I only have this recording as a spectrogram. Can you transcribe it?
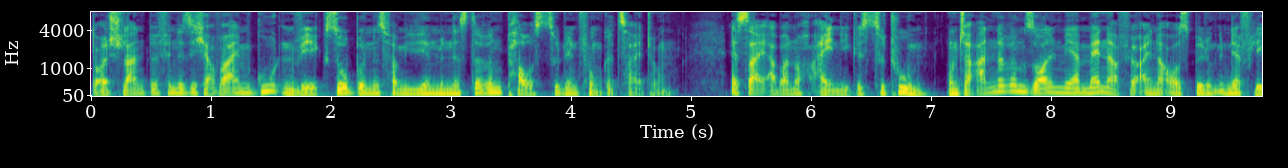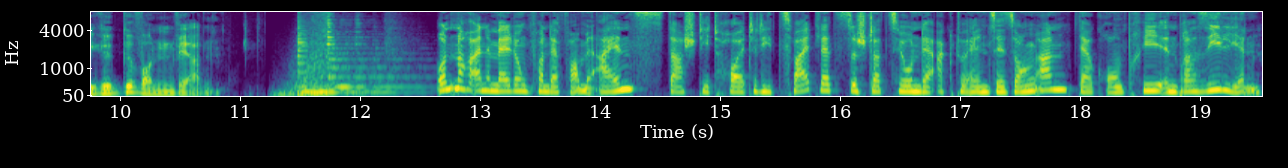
Deutschland befinde sich auf einem guten Weg, so Bundesfamilienministerin Paus zu den Funke-Zeitungen. Es sei aber noch einiges zu tun. Unter anderem sollen mehr Männer für eine Ausbildung in der Pflege gewonnen werden. Und noch eine Meldung von der Formel 1. Da steht heute die zweitletzte Station der aktuellen Saison an, der Grand Prix in Brasilien.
